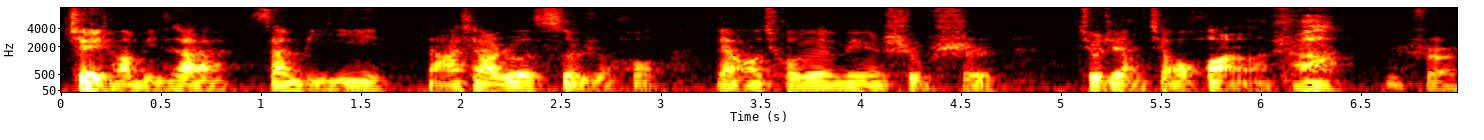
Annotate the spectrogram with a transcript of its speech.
这场比赛三比一拿下热刺之后，两个球队的命运是不是就这样交换了，是吧？是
